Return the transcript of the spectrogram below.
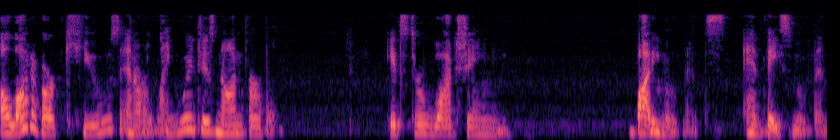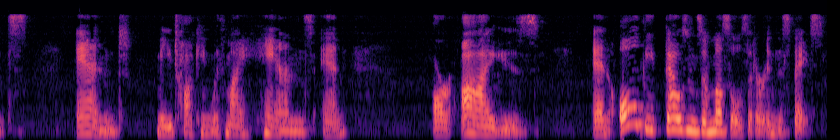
a lot of our cues and our language is nonverbal. It's through watching body movements and face movements and me talking with my hands and our eyes and all the thousands of muscles that are in this face.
